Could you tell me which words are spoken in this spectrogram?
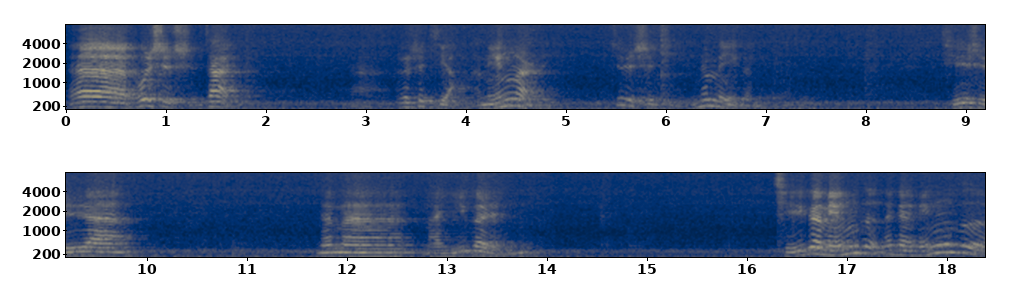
呃，不是实在的，啊，都是假名而已，只是起那么一个名字。其实啊，那么每一个人。起一个名字，那个名字，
